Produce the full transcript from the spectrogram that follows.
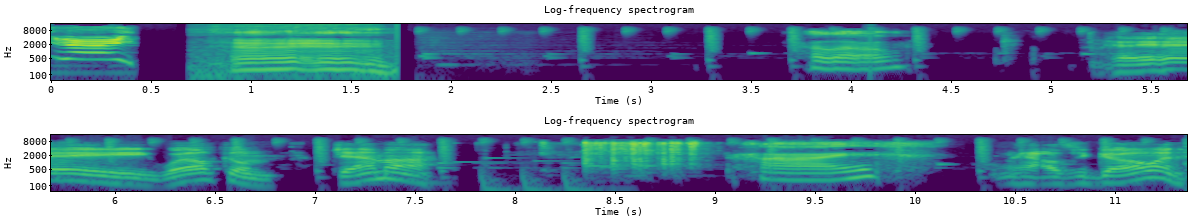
Yay! Hello. Hey, hey, welcome, Gemma. Hi. How's it going?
